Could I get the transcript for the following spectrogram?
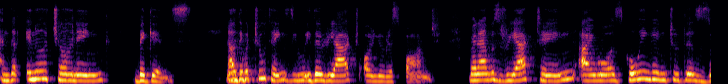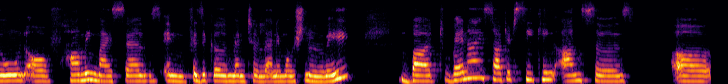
and the inner churning begins. Now, mm-hmm. there were two things you either react or you respond when I was reacting, I was going into this zone of harming myself in physical, mental, and emotional way. But when I started seeking answers, uh,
